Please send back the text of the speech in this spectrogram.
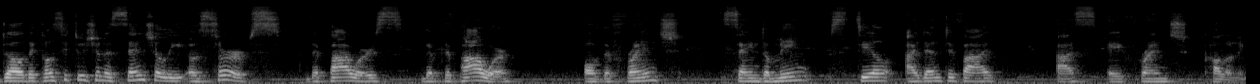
Though the Constitution essentially usurps the powers, the, the power of the French, Saint Domingue still identified as a French colony.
